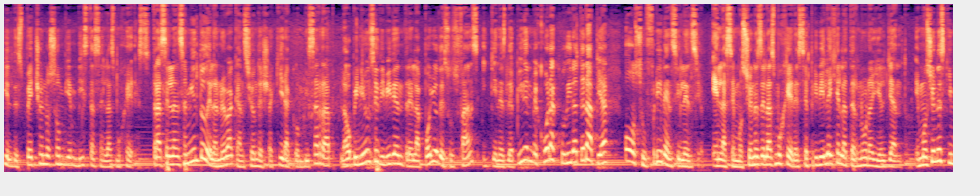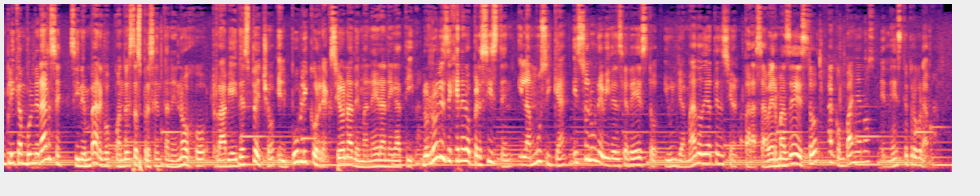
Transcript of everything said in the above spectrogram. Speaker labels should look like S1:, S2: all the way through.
S1: y
S2: el despecho no son bien vistas en las mujeres? Tras el lanzamiento de la nueva canción de Shakira con Bizarrap, la opinión se divide entre el apoyo de sus fans y quienes le piden mejor acudir a terapia o sufrir en silencio. En las emociones de las mujeres se privilegia la ternura y el llanto, emociones que implican vulnerarse. Sin embargo, cuando estas presentan enojo, rabia y despecho, el público reacciona de manera negativa. Los roles de género persisten y la música es solo una evidencia de esto y un llamado de atención. Para saber más de esto, acompáñanos en este programa.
